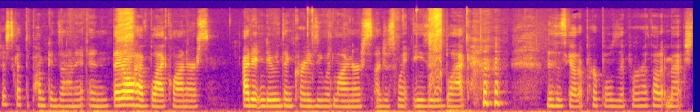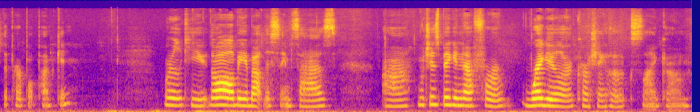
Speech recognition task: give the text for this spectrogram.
Just got the pumpkins on it and they all have black liners. I didn't do anything crazy with liners. I just went easy with black. this has got a purple zipper. I thought it matched the purple pumpkin. Really cute. They'll all be about the same size, uh, which is big enough for regular crochet hooks like um,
